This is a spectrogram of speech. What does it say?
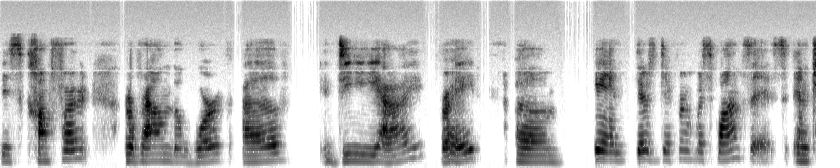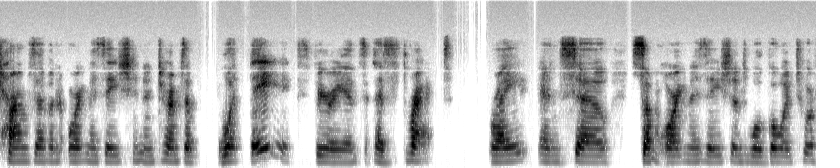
discomfort around the work of DEI, right? Um, and there's different responses in terms of an organization, in terms of what they experience as threat, right? And so some organizations will go into a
